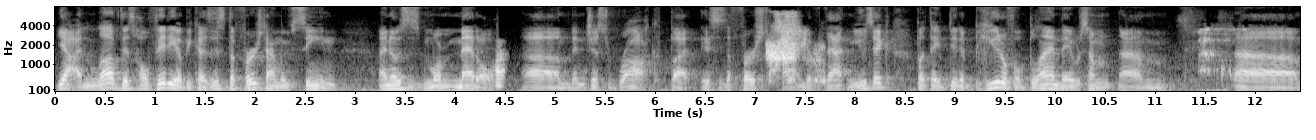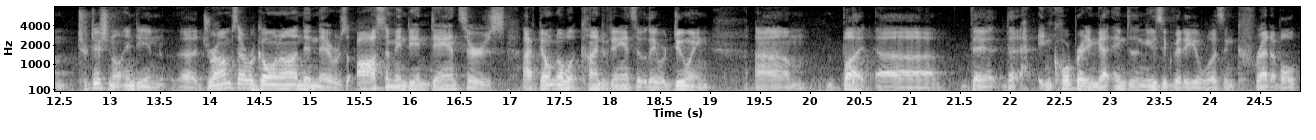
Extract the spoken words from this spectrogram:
yeah, I love this whole video because this is the first time we've seen. I know this is more metal um, than just rock, but this is the first kind of that music. But they did a beautiful blend. They were some um, um, traditional Indian uh, drums that were going on. Then there was awesome Indian dancers. I don't know what kind of dance that they were doing, um, but uh, the, the incorporating that into the music video was incredible.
